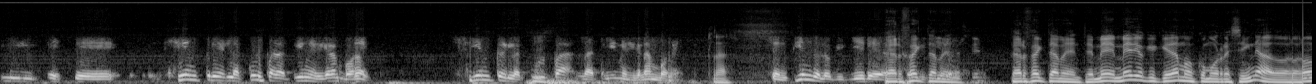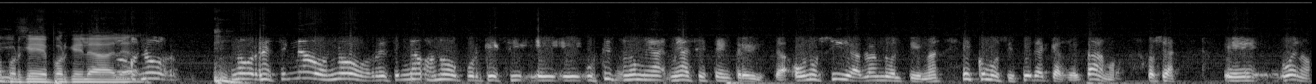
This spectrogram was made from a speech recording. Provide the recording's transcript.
y este siempre la culpa la tiene el gran Bonet. Siempre la culpa la tiene el gran Bonet. Se entiende lo que quiere perfectamente perfectamente. Medio que quedamos como resignados no porque porque la, no, no no resignados no resignados no porque si eh, eh, usted no me, me hace esta entrevista o no sigue hablando del tema es como si fuera que arretamos o sea eh, bueno,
